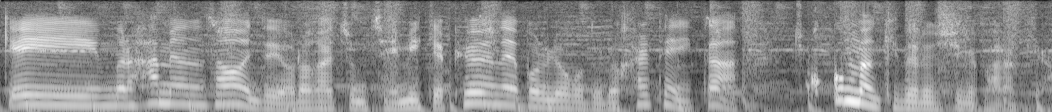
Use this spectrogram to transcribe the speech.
게임을 하면서 이제 여러 가지 좀 재밌게 표현해 보려고 노력할 테니까 조금만 기다려 주시길 바랄게요.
